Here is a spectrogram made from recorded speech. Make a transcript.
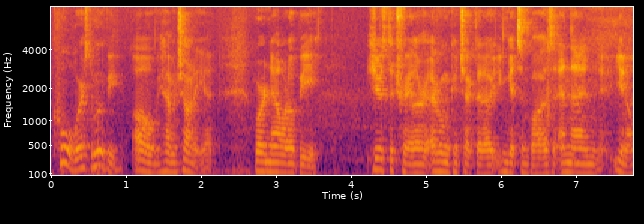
Cool. Where's the movie? Oh, we haven't shot it yet. Where now it'll be here's the trailer. Everyone can check that out. You can get some buzz, and then you know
